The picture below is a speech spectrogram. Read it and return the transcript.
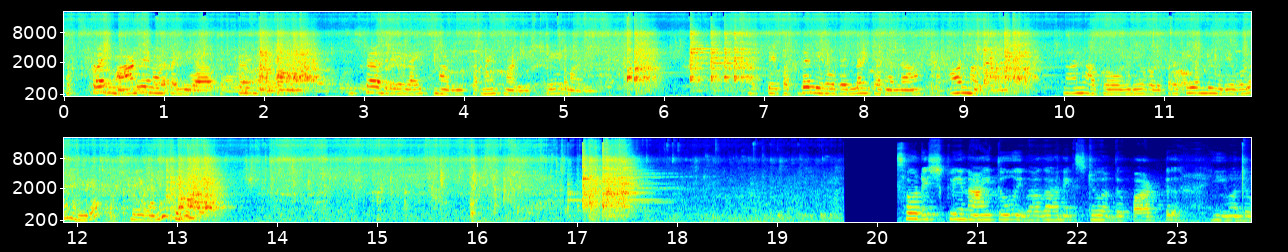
ಸಬ್ಸ್ಕ್ರೈಬ್ ಮಾಡದೆ ನೋಡ್ತಾ ಇದ್ದೀರಾ? ಸಬ್ಸ್ಕ್ರೈಬ್ ಮಾಡಿ ಇಷ್ಟ ಆದರೆ ಲೈಕ್ ಮಾಡಿ ಕಮೆಂಟ್ ಮಾಡಿ ಶೇರ್ ಮಾಡಿ. ಮತ್ತು ಪಕ್ಕದಲ್ಲಿರೋ ಬೆಲ್ ಐಕನನ್ನು ಆನ್ ಮಾಡ್ತೀನಿ. ನಾನು ಹಾಕೋ ವಿಡಿಯೋಗಳು, ಪ್ರತಿಯೊಂದು ವಿಡಿಯೋಗಳು ನಿಮಗೆ ಬೇಗನೆ ಸಿಗುತ್ತೆ. ಸೊ ಡಿಶ್ ಕ್ಲೀನ್ ಆಯಿತು. ಇವಾಗ ನೆಕ್ಸ್ಟು ಒಂದು ಪಾರ್ಟ್ ಈ ಒಂದು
